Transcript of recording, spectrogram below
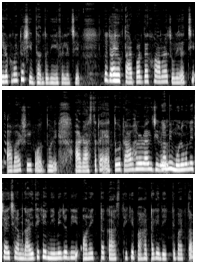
এরকম একটা সিদ্ধান্ত নিয়ে ফেলেছে। তো যাই হোক, তারপর দেখো আমরা চলে যাচ্ছি আবার সেই পথ ধরে। আর রাস্তাটা এতটা ভালো লাগছিল। আমি মনে মনে চাইছিলাম গাড়ি থেকে নেমে যদি অনেকটা কাছ থেকে পাহাড়টাকে দেখতে পারতাম।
